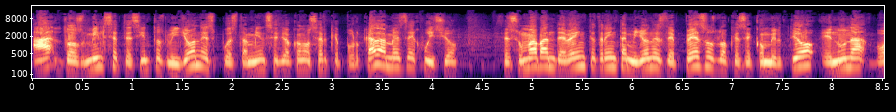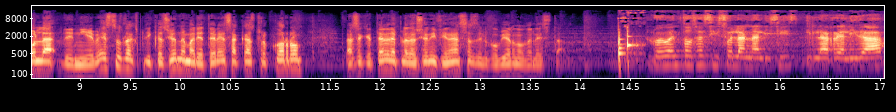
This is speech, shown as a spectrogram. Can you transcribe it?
a 2.700 millones, pues también se dio a conocer que por cada mes de juicio se sumaban de 20 a 30 millones de pesos, lo que se convirtió en una bola de nieve. Esta es la explicación de María Teresa Castro Corro, la secretaria de Planeación y Finanzas del Gobierno del Estado. Luego entonces hizo el análisis y la realidad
